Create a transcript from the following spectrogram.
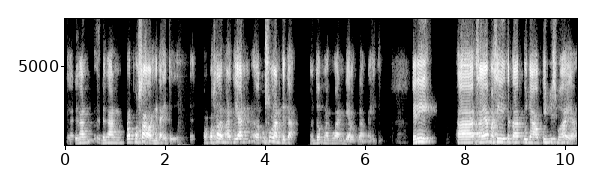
ya dengan dengan proposal kita itu ya proposal dalam artian uh, usulan kita untuk melakukan dialog damai itu. Jadi uh, saya masih tetap punya optimisme ya.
